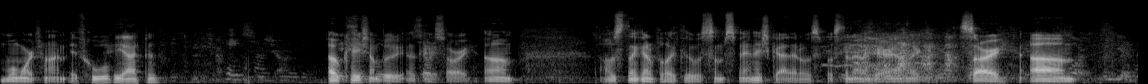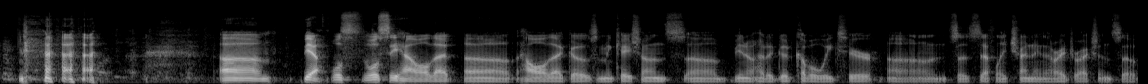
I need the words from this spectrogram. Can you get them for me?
One more time. If who will be active? Oh, Kayshon Boutte. Okay, sorry. sorry. Um, I was thinking of like there was some Spanish guy that I was supposed to know here. And I'm like, sorry. Um, um, yeah, we'll we'll see how all that uh, how all that goes. I mean, Kayshon's uh, you know had a good couple weeks here, uh, so it's definitely trending in the right direction. So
